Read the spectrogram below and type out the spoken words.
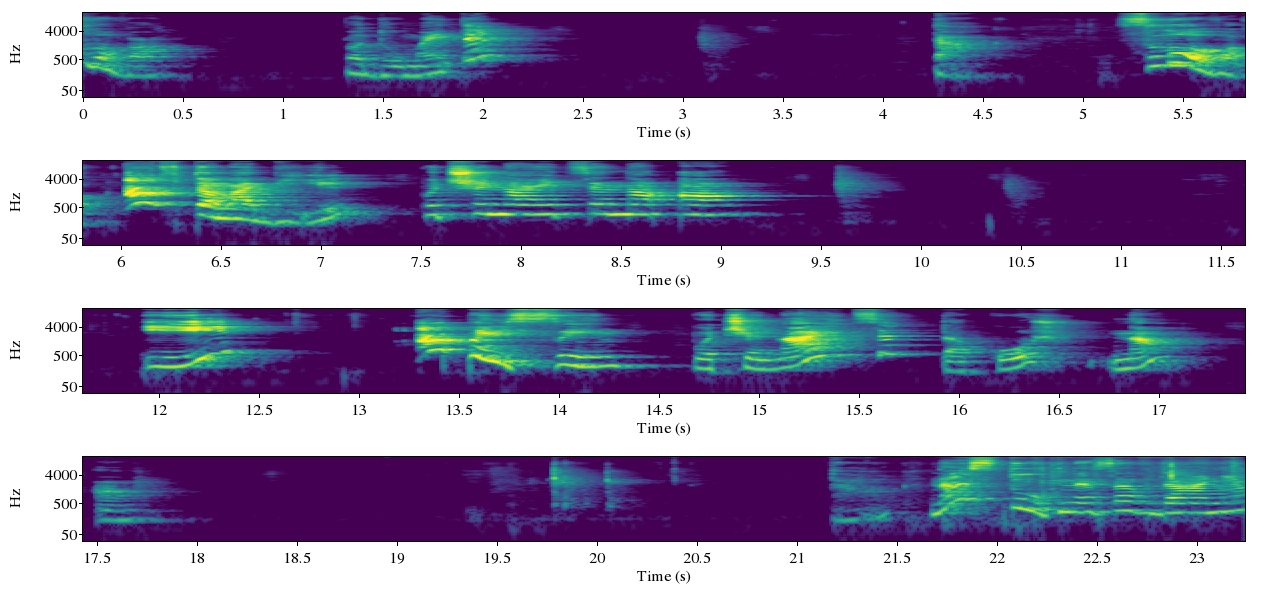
слова? Подумайте. Так. Слово автомобіль починається на А. І апельсин починається також на А. Так, наступне завдання.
